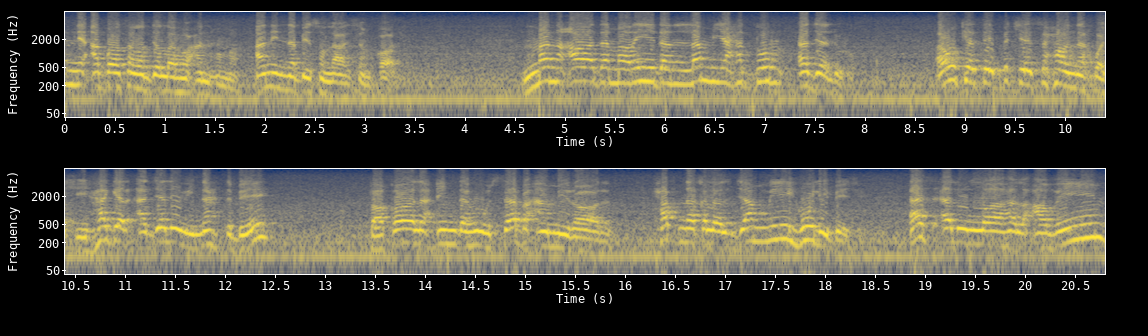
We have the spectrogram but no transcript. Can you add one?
ابن عباس رضی الله عنهما عن النبي صلى الله عليه وسلم قال من عاد مريضا لم يحضر اجله او كتب بچه سحان نخوشي هجر اجله نهت به فقال عنده سبع مرارات حب نقل الجمع هولي بيجي. أسأل الله العظيم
